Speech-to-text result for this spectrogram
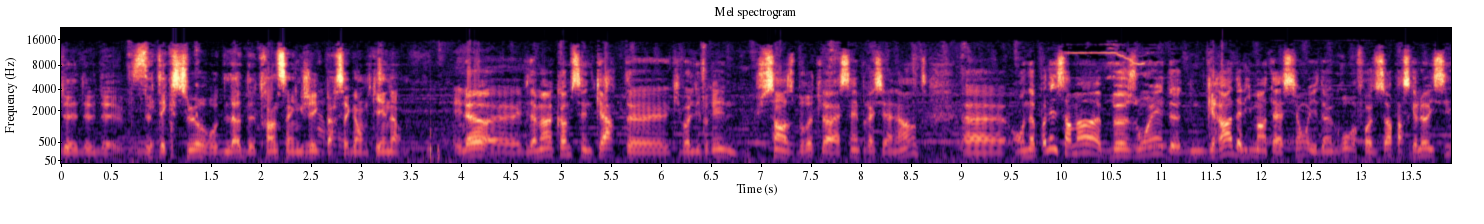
de, de, de texture au-delà de 35 GB par seconde, qui est énorme. Et là, euh, évidemment, comme c'est une carte euh, qui va livrer une puissance brute là, assez impressionnante, euh, on n'a pas nécessairement besoin d'une grande alimentation et d'un gros refroidisseur parce que là, ici,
